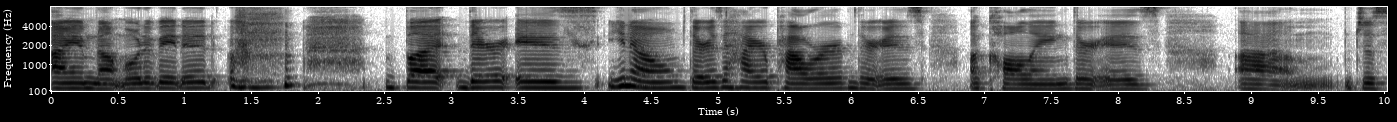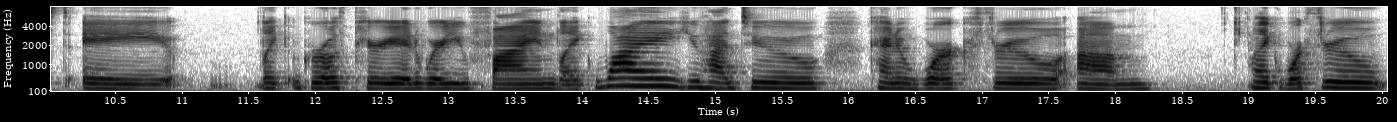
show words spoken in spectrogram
I am not motivated. but there is, you know, there is a higher power, there is a calling, there is um, just a like growth period where you find like why you had to kind of work through um like work through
